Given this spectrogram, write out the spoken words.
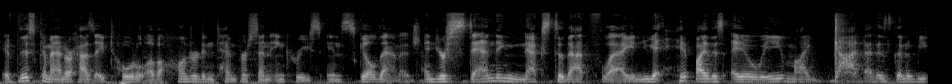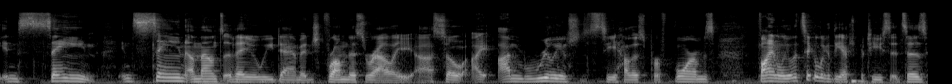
if this commander has a total of 110% increase in skill damage and you're standing next to that flag and you get hit by this AoE my god that is going to be insane insane amounts of AoE damage from this rally. Uh, so I I'm really interested to see how this performs finally let's take a look at the expertise. It says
